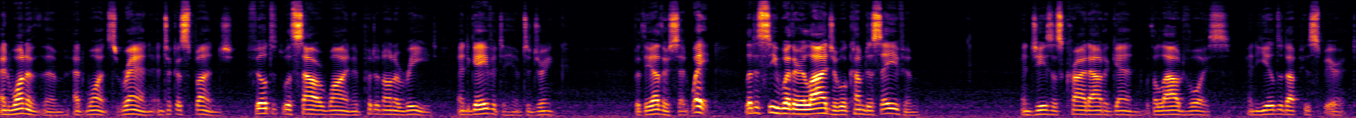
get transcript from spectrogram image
And one of them at once ran and took a sponge, filled it with sour wine, and put it on a reed, and gave it to him to drink. But the other said, Wait, let us see whether Elijah will come to save him. And Jesus cried out again with a loud voice, and yielded up his spirit.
